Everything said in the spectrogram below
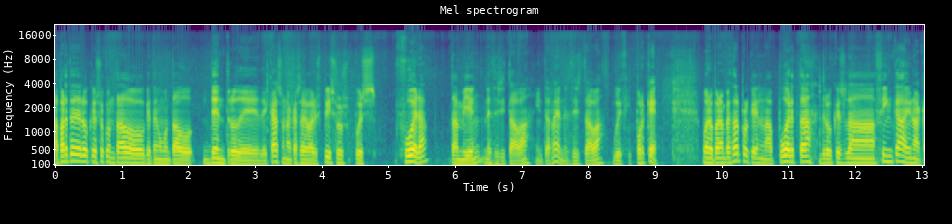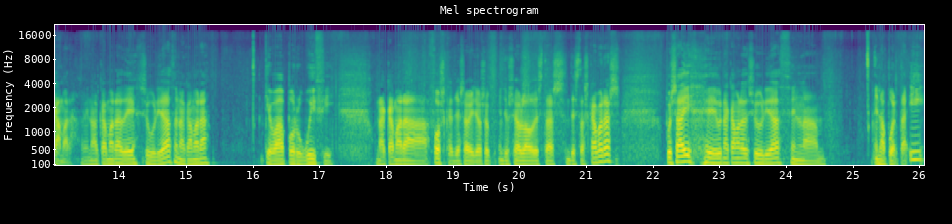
Aparte de lo que os he contado que tengo montado dentro de, casa, una casa de varios pisos, pues fuera también necesitaba internet, necesitaba wifi. ¿Por qué? Bueno, para empezar porque en la puerta de lo que es la finca hay una cámara, hay una cámara de seguridad, una cámara que va por wifi, una cámara Fosca, ya sabéis, yo os he, hablado de estas, de estas cámaras. Pues hay eh, una cámara de seguridad en la, en la puerta. Y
